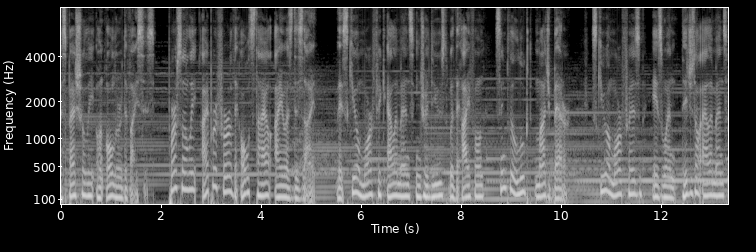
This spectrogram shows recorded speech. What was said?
especially on older devices. Personally, I prefer the old-style iOS design. The skeuomorphic elements introduced with the iPhone simply looked much better. Skeuomorphism is when digital elements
